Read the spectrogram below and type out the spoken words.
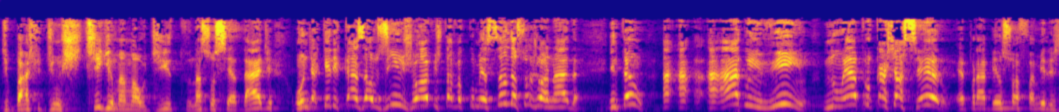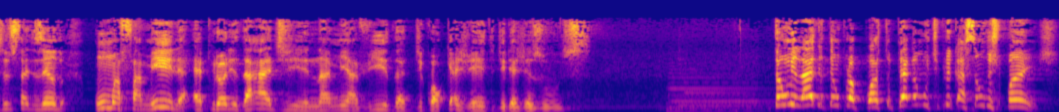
debaixo de um estigma maldito na sociedade, onde aquele casalzinho jovem estava começando a sua jornada. Então, a, a, a água em vinho não é para o cachaceiro, é para abençoar a família. Jesus está dizendo: uma família é prioridade na minha vida, de qualquer jeito, diria Jesus. Então, o milagre tem um propósito. Pega a multiplicação dos pães.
